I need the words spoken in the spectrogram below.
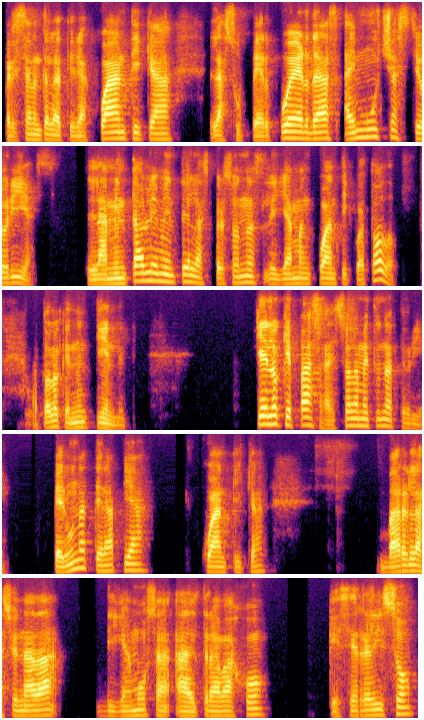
precisamente la teoría cuántica, las supercuerdas, hay muchas teorías. Lamentablemente las personas le llaman cuántico a todo, a todo lo que no entienden. ¿Qué es lo que pasa? Es solamente una teoría, pero una terapia cuántica va relacionada, digamos, al trabajo que se realizó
